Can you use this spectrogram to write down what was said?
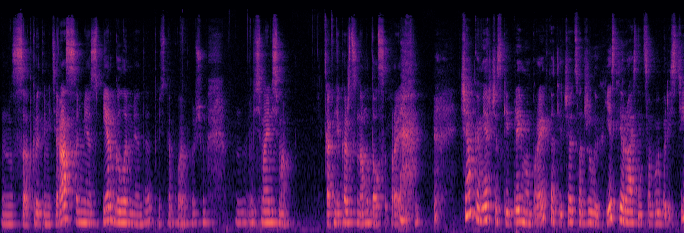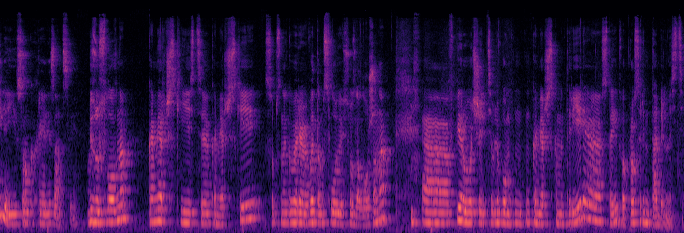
с открытыми террасами, с перголами, да, то есть такое, в общем, весьма и весьма, как мне кажется, нам удался проект. Чем коммерческие премиум-проекты отличаются от жилых? Есть ли разница в выборе стиля и сроках реализации? Безусловно. Коммерческие есть э, коммерческие. Собственно говоря, в этом слове все заложено. Э, в первую очередь, в любом коммерческом интерьере стоит вопрос рентабельности.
